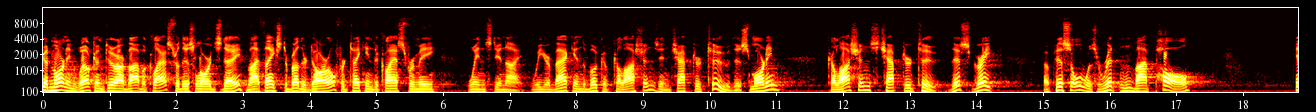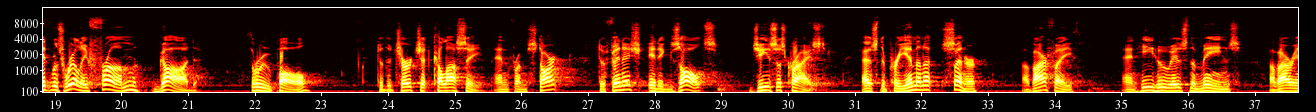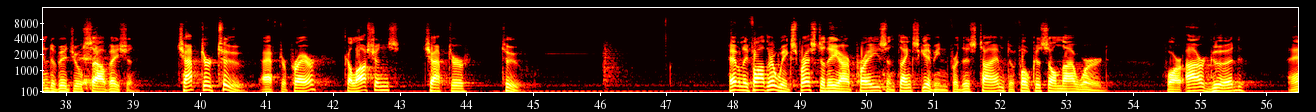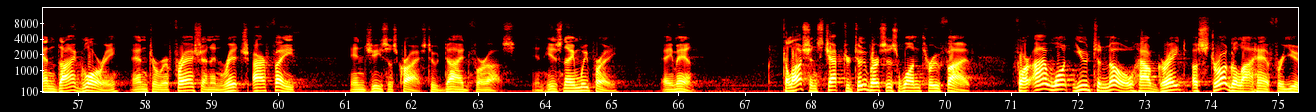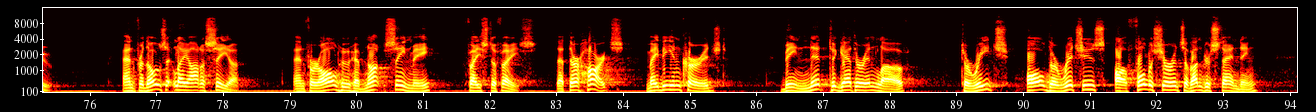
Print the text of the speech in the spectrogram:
Good morning. Welcome to our Bible class for this Lord's Day. My thanks to Brother Darrell for taking the class for me Wednesday night. We are back in the book of Colossians in chapter 2 this morning. Colossians chapter 2. This great epistle was written by Paul. It was really from God through Paul to the church at Colossae. And from start to finish, it exalts Jesus Christ as the preeminent center of our faith and He who is the means of our individual salvation. Chapter 2, after prayer, Colossians chapter 2. Heavenly Father, we express to Thee our praise and thanksgiving for this time to focus on Thy Word, for our good and Thy glory, and to refresh and enrich our faith in Jesus Christ, who died for us. In His name we pray. Amen. Colossians chapter 2 verses 1 through 5. For I want you to know how great a struggle I have for you, and for those at Laodicea, and for all who have not seen me face to face, that their hearts may be encouraged, being knit together in love, to reach all the riches of full assurance of understanding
